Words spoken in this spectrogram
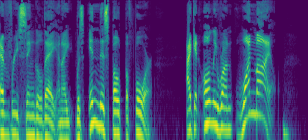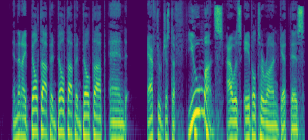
every single day. And I was in this boat before. I could only run one mile. And then I built up and built up and built up. And after just a few months, I was able to run, get this,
